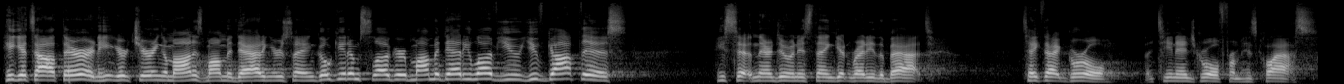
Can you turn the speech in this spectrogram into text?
He gets out there and he, you're cheering him on, his mom and dad, and you're saying, Go get him, slugger. Mom and daddy love you. You've got this. He's sitting there doing his thing, getting ready to bat take that girl, the teenage girl from his class,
